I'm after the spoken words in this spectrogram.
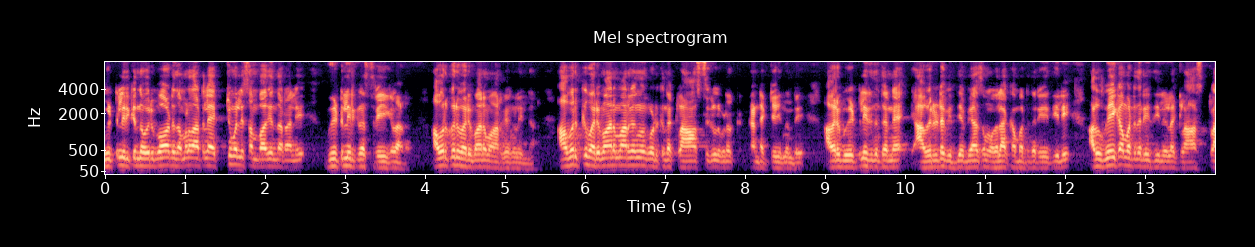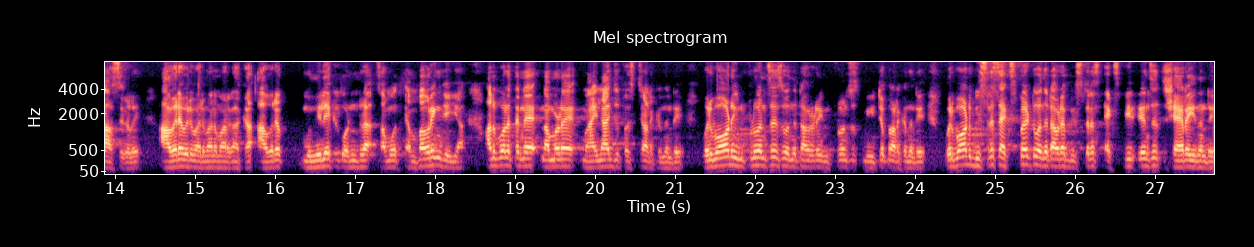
വീട്ടിലിരിക്കുന്ന ഒരുപാട് നമ്മുടെ നാട്ടിലെ ഏറ്റവും വലിയ സമ്പാദ്യം എന്ന് പറഞ്ഞാൽ വീട്ടിലിരിക്കുന്ന സ്ത്രീകളാണ്. അവർക്കൊരു വരുമാന മാർഗങ്ങളില്ല. അവർക്ക് വരുമാന മാർഗങ്ങൾ കൊടുക്കുന്ന ക്ലാസ്സുകൾ ഇവിടെ കണ്ടക്ട് ചെയ്യുന്നുണ്ട്. അവർ വീട്ടിലിരുന്നിട്ട് തന്നെ അവരുടെ വിദ്യാഭ്യാസം മുതലാക്കാൻ പറ്റുന്ന രീതിയിൽ അത് ഉപയോഗിക്കാൻ പറ്റുന്ന രീതിയിലുള്ള ക്ലാസ് ക്ലാസ്സുകൾ അവരെ ഒരു വരുമാന മാർഗമാക്കുക അവരെ മുന്നിലേക്ക് കൊണ്ടുവരിക സമൂഹത്തെ എംപവറിങ് ചെയ്യുക. അതുപോലെ തന്നെ നമ്മുടെ മൈലാഞ്ച് ഫെസ്റ്റ് നടക്കുന്നുണ്ട്. ഒരുപാട് ഇൻഫ്ലുവൻസേഴ്സ് വന്നിട്ട് അവരുടെ ഇൻഫ്ലുവൻസസ് മീറ്റപ്പ് നടക്കുന്നുണ്ട്. ഒരുപാട് ബിസിനസ് എക്സ്പേർട്ട് വന്നിട്ട് അവരുടെ ബിസിനസ് എക്സ്പീരിയൻസ് ഷെയർ ചെയ്യുന്നുണ്ട്.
